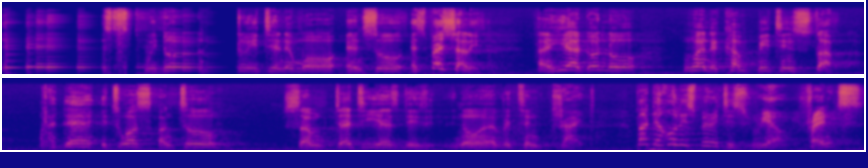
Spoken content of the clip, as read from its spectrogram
days, we don't do it anymore, and so, especially, and here I don't know when the camp meetings stopped. There it was until some 30 years, you know, everything dried. But the Holy Spirit is real, friends.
